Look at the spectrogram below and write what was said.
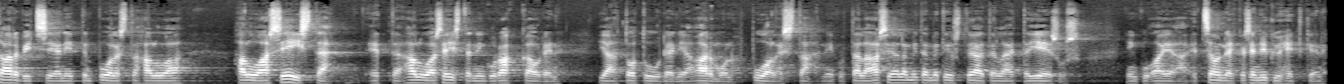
tarvitsee ja niiden puolesta haluaa, haluaa seistä, että haluaa seistä niin kuin rakkauden ja totuuden ja armon puolesta niin kuin tällä asialla, mitä me tietysti ajatellaan, että Jeesus niin kuin ajaa. Että se on ehkä se nykyhetken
